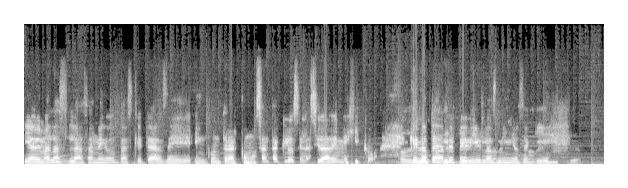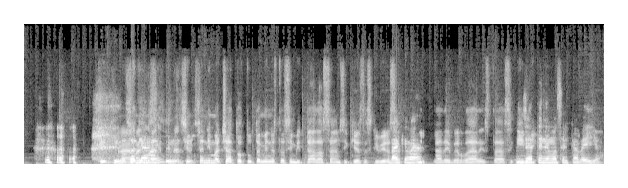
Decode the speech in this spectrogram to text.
Y además las, las anécdotas que te has de encontrar como Santa Claus en la Ciudad de México, que no te han de pedir los niños aquí. Si, no se anima, si, no se anima, Chato, tú también estás invitada, Sam, si quieres escribir esa crónica, de verdad estás Ya tenemos el cabello.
